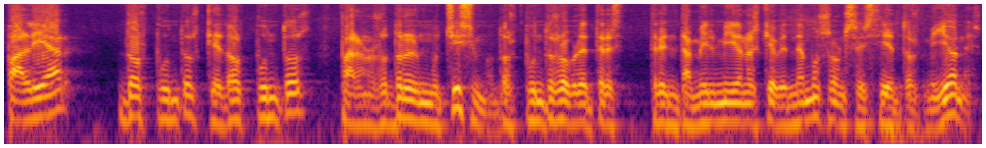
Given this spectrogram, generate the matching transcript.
paliar dos puntos, que dos puntos para nosotros es muchísimo. Dos puntos sobre 30.000 millones que vendemos son 600 millones.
